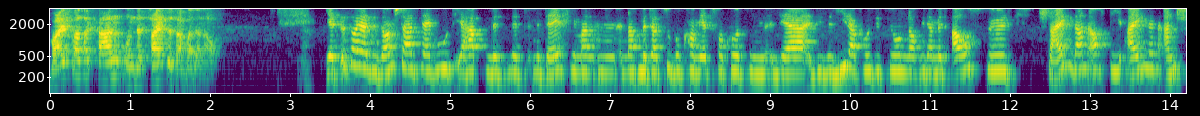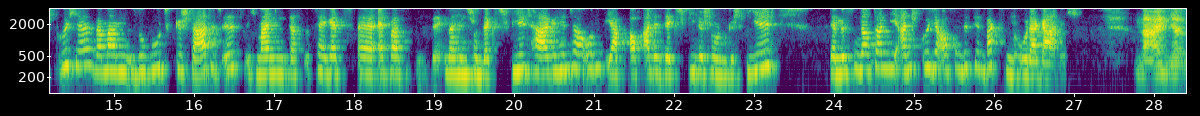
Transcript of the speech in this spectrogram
weiß, was er kann und der zeigt es aber dann auch. Jetzt ist euer Saisonstart sehr gut. Ihr habt mit, mit, mit Dave jemanden noch mit dazu bekommen, jetzt vor kurzem, der diese Leader-Position noch wieder mit ausfüllt. Steigen dann auch die eigenen Ansprüche, wenn man so gut gestartet ist? Ich meine, das ist ja jetzt äh, etwas, immerhin schon sechs Spieltage hinter uns. Ihr habt auch alle sechs Spiele schon gespielt. da müssen doch dann die Ansprüche auch so ein bisschen wachsen oder gar nicht. Nein, wir,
